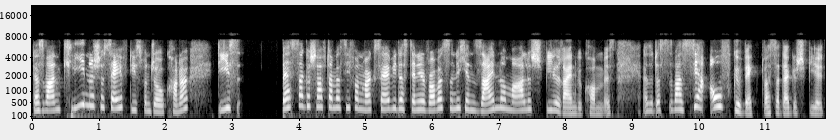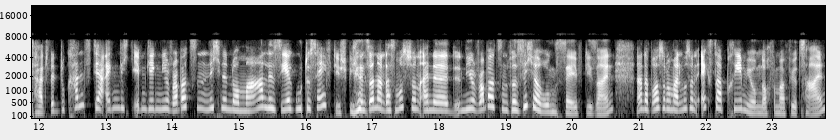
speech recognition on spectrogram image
das waren klinische Safeties von Joe Connor, die es besser geschafft haben als die von Mark Selby, dass Daniel Robertson nicht in sein normales Spiel reingekommen ist. Also das war sehr aufgeweckt, was er da gespielt hat. Du kannst ja eigentlich eben gegen Neil Robertson nicht eine normale, sehr gute Safety spielen, sondern das muss schon eine Neil Robertson Versicherungs-Safety sein. Ja, da brauchst du nochmal, muss so ein extra Premium noch mal für zahlen,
